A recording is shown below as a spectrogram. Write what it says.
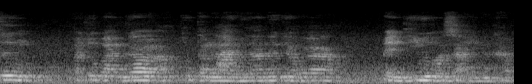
ซึ่งปัจจุบันก็ถูกทำลายไปแล้วเนื่องจากว่าเป็นที่อยู่อาศัยนะครับ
